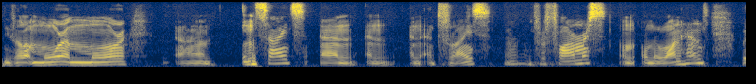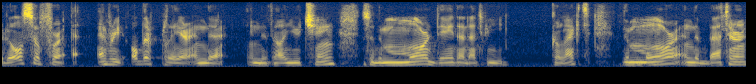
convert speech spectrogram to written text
develop more and more um, insights and, and, and advice uh, for farmers on, on the one hand, but also for every other player in the in the value chain. So the more data that we collect, the more and the better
